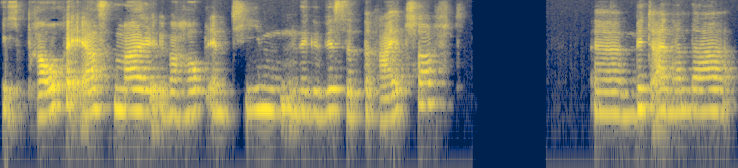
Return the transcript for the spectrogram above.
ich brauche erstmal überhaupt im Team eine gewisse Bereitschaft, äh, miteinander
